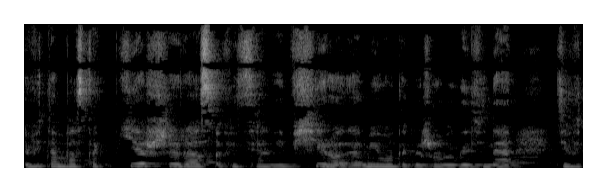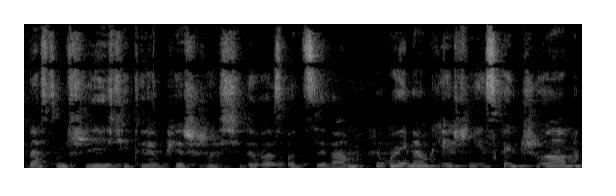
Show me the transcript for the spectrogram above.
Witam Was tak pierwszy raz oficjalnie w środę, mimo tego, że mamy godzinę 19.30, to ja pierwszy raz się do Was odzywam. Mojej nauki jeszcze nie skończyłam.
